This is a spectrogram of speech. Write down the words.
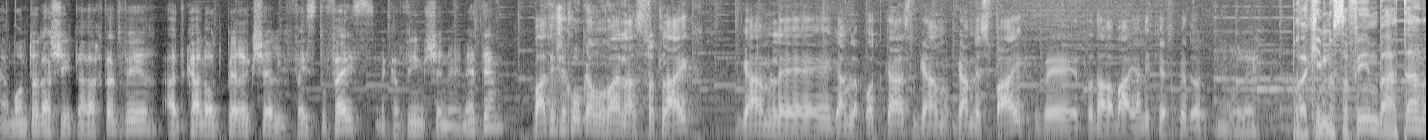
המון תודה שהתארחת, דביר. עד כאן עוד פרק של Face to Face, מקווים שנהנתם. ואל תשכחו כמובן לעשות לייק, גם, ל... גם לפודקאסט, גם, גם ל-Spike, ותודה רבה, היה לי כיף גדול. מעולה. פרקים נוספים באתר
